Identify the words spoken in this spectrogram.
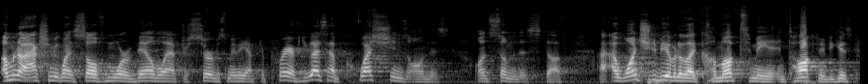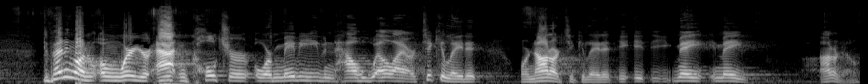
I'm going to actually make myself more available after service, maybe after prayer. If you guys have questions on this, on some of this stuff, I, I want you to be able to like come up to me and talk to me because depending on, on where you're at in culture or maybe even how well I articulate it or not articulate it, it, it, it may, it may, I don't know.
